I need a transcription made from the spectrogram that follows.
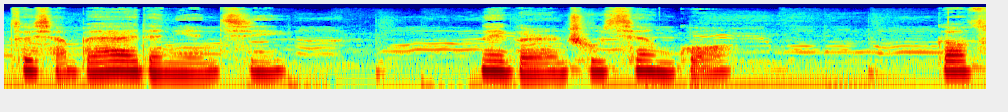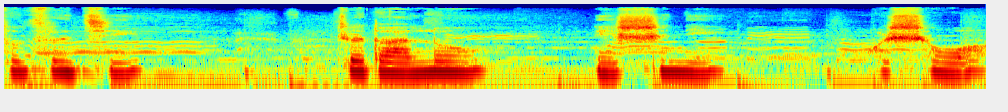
最想被爱的年纪，那个人出现过，告诉自己，这段路，你是你，我是我，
